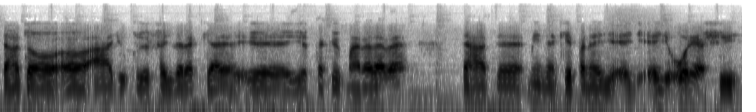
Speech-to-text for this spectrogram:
tehát a, a ágyuk lőfegyverekkel jöttek ők már eleve, tehát mindenképpen egy, egy, egy óriási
